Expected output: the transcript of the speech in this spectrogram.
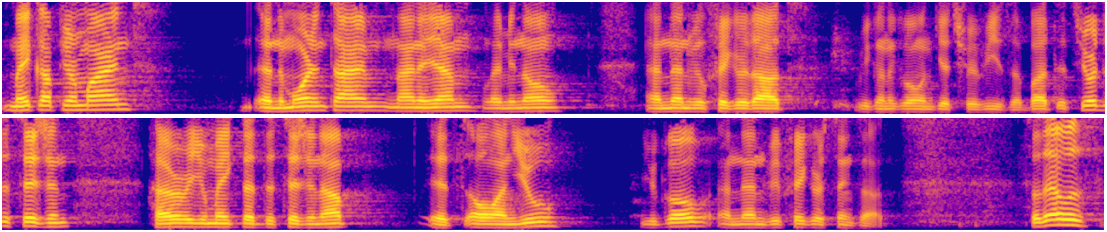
make up your mind in the morning time, 9 a.m., let me know, and then we'll figure it out. We're going to go and get your visa. But it's your decision. However you make that decision up, it's all on you. You go, and then we figure things out. So that was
